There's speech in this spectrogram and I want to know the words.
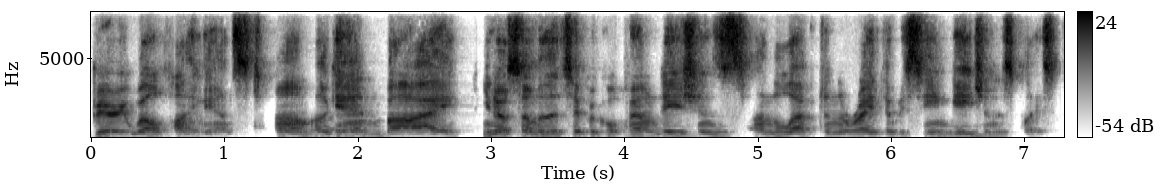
very well financed um, again by you know some of the typical foundations on the left and the right that we see engage in this place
